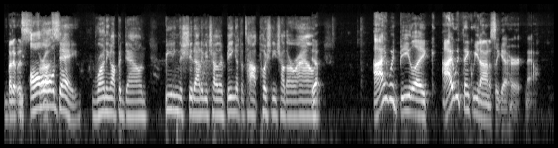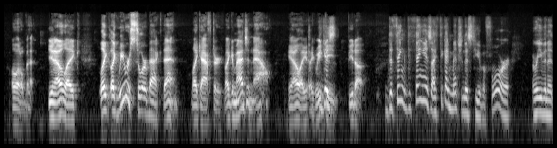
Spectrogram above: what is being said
But it was all day running up and down beating the shit out of each other, being at the top, pushing each other around. Yep. I would be like, I would think we'd honestly get hurt now a little bit. You know, like, like, like we were sore back then. Like after, like imagine now. You know, like, like we'd be beat up. The thing, the thing is, I think I mentioned this to you before, or even a,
